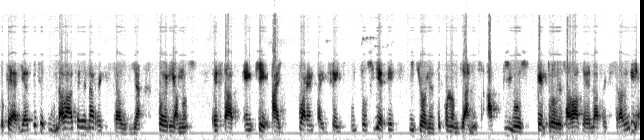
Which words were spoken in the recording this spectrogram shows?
lo que haría es que según la base de la registraduría podríamos estar en que hay 46.7 millones de colombianos activos dentro de esa base de la registraduría.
